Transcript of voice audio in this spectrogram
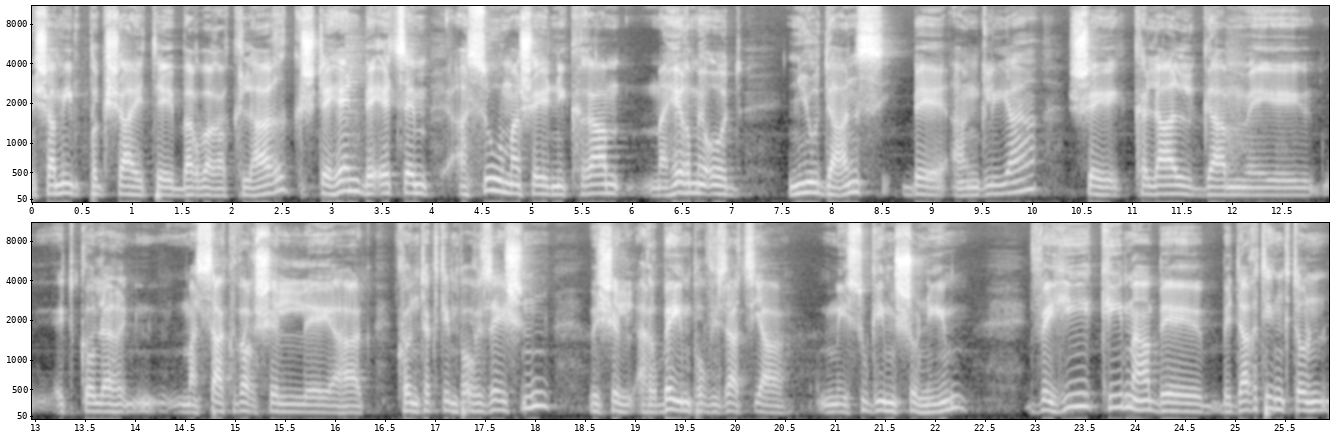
ושם היא פגשה את אה, ברברה קלארק, שתיהן בעצם עשו מה שנקרא מהר מאוד ניו דאנס באנגליה, שכלל גם אה, את כל המסע כבר של ה-contact improvisation ושל הרבה אימפרוביזציה מסוגים שונים, והיא הקימה בדרטינגטון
